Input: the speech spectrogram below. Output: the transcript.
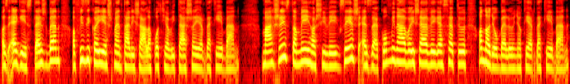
az egész testben a fizikai és mentális állapot javítása érdekében. Másrészt a mélyhasi légzés ezzel kombinálva is elvégezhető a nagyobb előnyök érdekében.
